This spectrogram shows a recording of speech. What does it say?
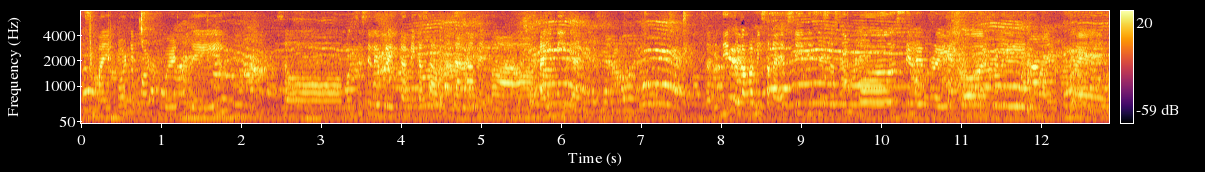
It's my 44th birthday. So, magsiselebrate kami kasama ng aking mga kaibigan. So, dito lang kami sa KFC. This is a simple celebration with my friends.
